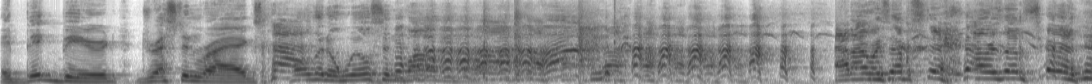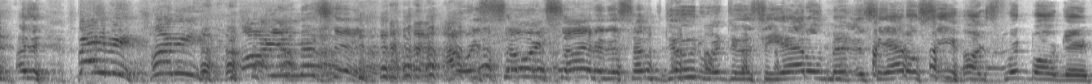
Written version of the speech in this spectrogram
a big beard, dressed in rags, holding a Wilson volleyball. And I was upstairs. I was upstairs. I said, "Baby, honey, oh, you missed it!" I was so excited that some dude went to a Seattle a Seattle Seahawks football game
